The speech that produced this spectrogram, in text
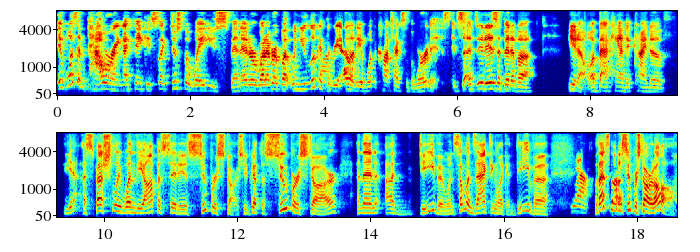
it was empowering i think it's like just the way you spin it or whatever but when you look at the reality of what the context of the word is it's it's- it is a bit of a you know a backhanded kind of Yeah, especially when the opposite is superstar. So you've got the superstar and then a diva. When someone's acting like a diva, Yeah. well, that's not a superstar at all.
